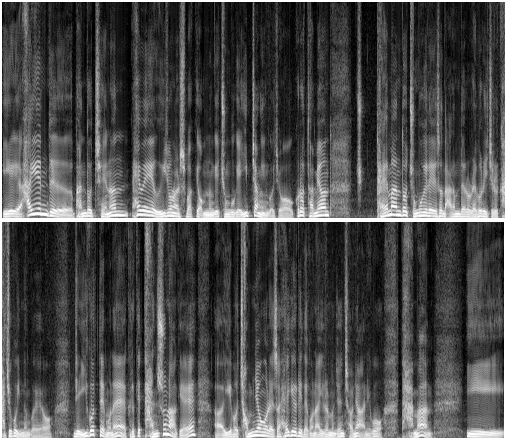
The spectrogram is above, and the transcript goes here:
이 하이엔드 반도체는 해외에 의존할 수밖에 없는 게 중국의 입장인 거죠. 그렇다면 대만도 중국에 대해서 나름대로 레버리지를 가지고 있는 거예요. 이제 이것 때문에 그렇게 단순하게 아, 이게 뭐 점령을 해서 해결이 되거나 이런 문제는 전혀 아니고 다만 이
